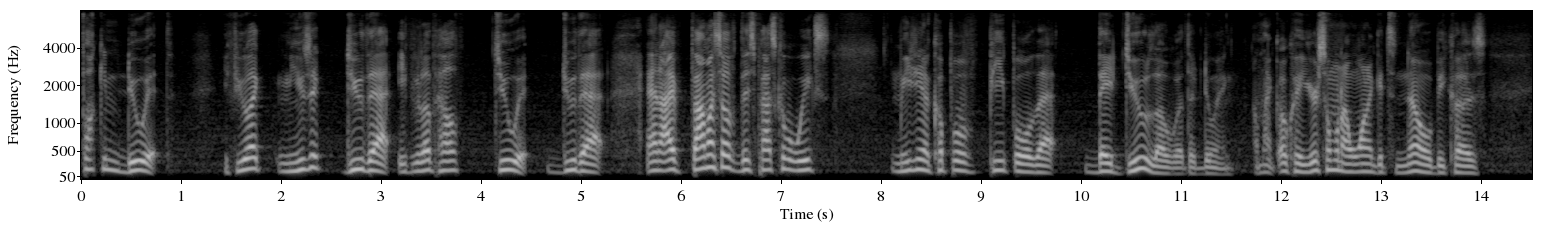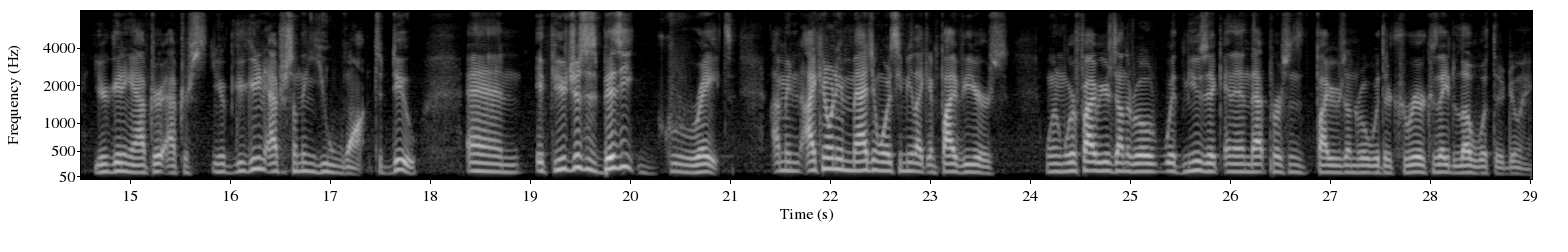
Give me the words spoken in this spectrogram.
fucking do it. If you like music, do that. If you love health, do it. Do that. And I found myself this past couple weeks meeting a couple of people that they do love what they're doing. I'm like, okay, you're someone I want to get to know because you're getting after after you're, you're getting after something you want to do. And if you're just as busy, great. I mean, I can only imagine what it's gonna be like in five years when we're five years down the road with music, and then that person's five years down the road with their career because they love what they're doing.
